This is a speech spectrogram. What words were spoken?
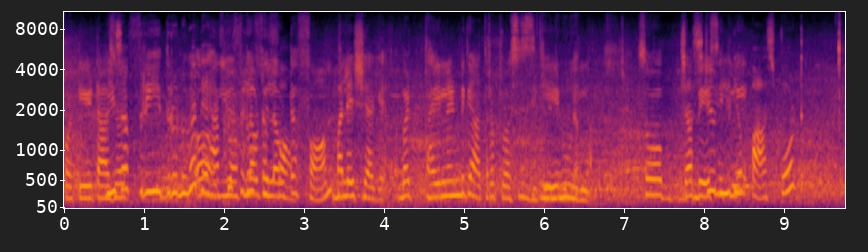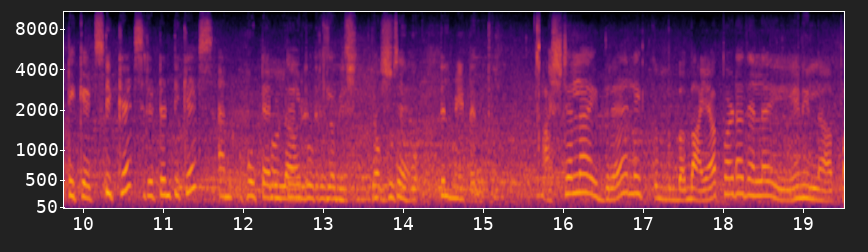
forty eight hours free ಇದ್ರೂ Oh, fill out fill out a form ಮಲೇಷ್ಯಾಗೆ. ಬಟ್ ಥೈಲ್ಯಾಂಡ್ಗೆ ಆ ಥರ ಪ್ರೊಸೆಸ್ ಏನೂ ಇಲ್ಲ. So just basically passport tickets tickets return tickets and hotel Hotel ಮೀಟ್. ಟಿಲ್ ಅಂತ ಅಷ್ಟೆಲ್ಲ ಇದ್ರೆ ಲೈಕ್ ಭಯ ಪಡೋದೆಲ್ಲ ಏನಿಲ್ಲ ಅಪ್ಪ.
